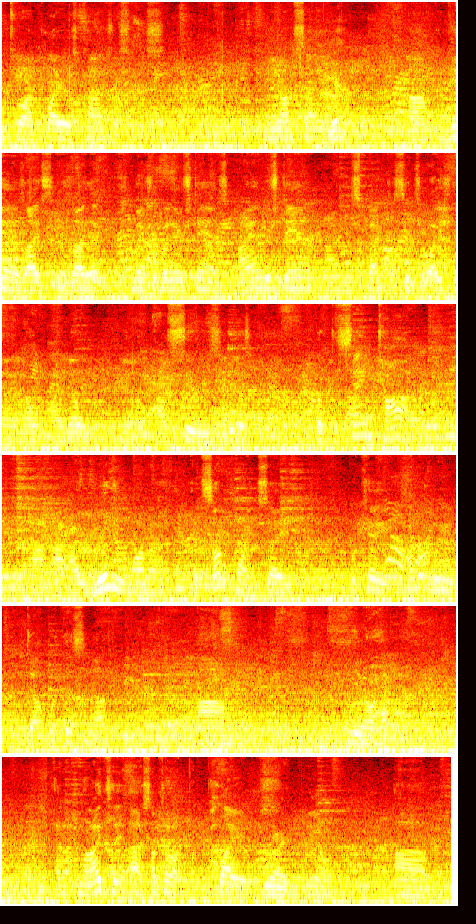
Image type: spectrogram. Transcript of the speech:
into our players' consciousness. You know what I'm saying? Yeah. Um, again, as I, as I make sure everybody understands, I understand, I respect the situation. I know, I know, you know how serious it is. But at the same time, I, I really want to, at some point, say, okay, haven't we dealt with this enough? Um, you know, and when I say us, I'm talking about the players. Right. You know, um,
